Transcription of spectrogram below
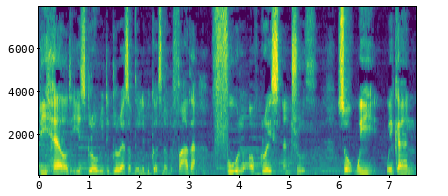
beheld his glory, the glorious of the only begotten of the Father, full of grace and truth. So we we can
